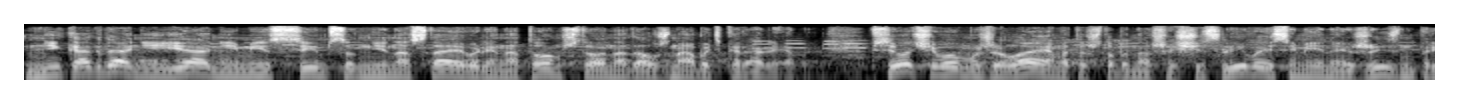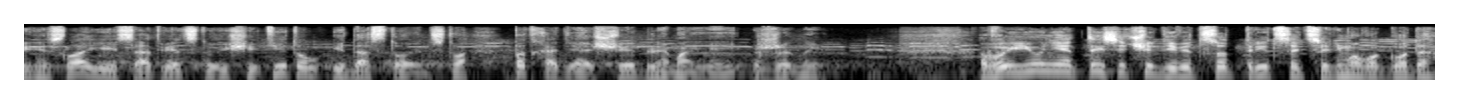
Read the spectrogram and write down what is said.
«Никогда ни я, ни мисс Симпсон не настаивали на том, что она должна быть королевой. Все, чего мы желаем, это чтобы наша счастливая семейная жизнь принесла ей соответствующий титул и достоинство, подходящее для моей жены». В июне 1937 года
